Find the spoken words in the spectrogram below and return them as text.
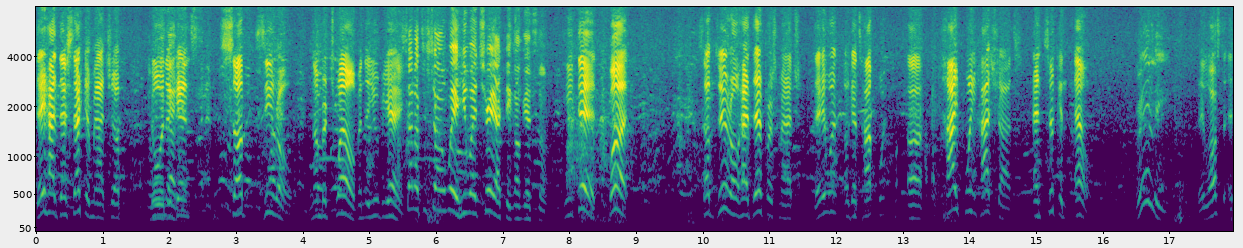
They had their second matchup going against Sub Zero, number 12 in the UBA. Shout out to Sean Wade. He went Trey, I think, against them. He did, but Sub Zero had their first match. They went against Hot Point, uh, High Point Hot Shots and took an L. Really? They lost at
